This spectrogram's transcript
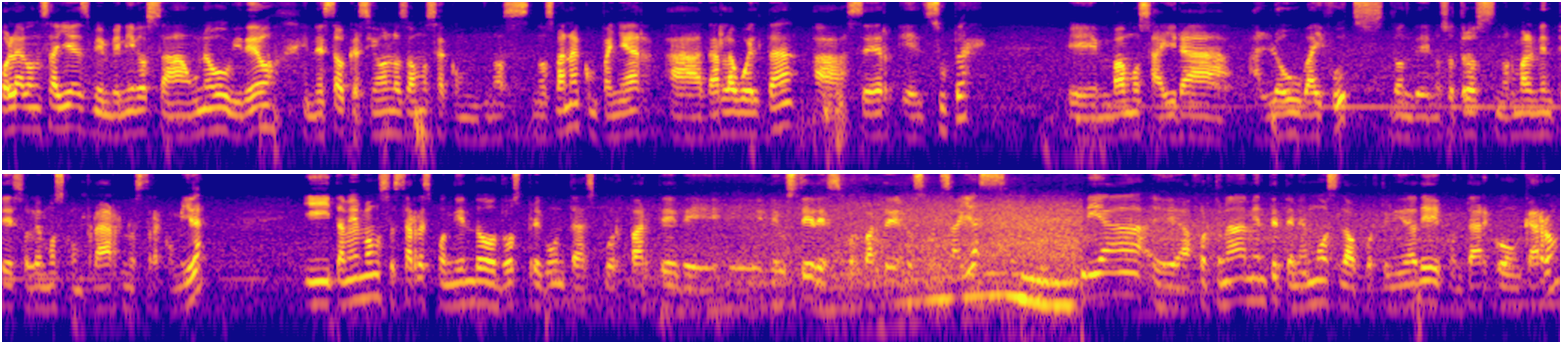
Hola González, bienvenidos a un nuevo video. En esta ocasión los vamos a, nos, nos van a acompañar a dar la vuelta a hacer el súper. Eh, vamos a ir a, a Low Buy Foods, donde nosotros normalmente solemos comprar nuestra comida. Y también vamos a estar respondiendo dos preguntas por parte de, eh, de ustedes, por parte de los Gonzayas. Un día, eh, afortunadamente, tenemos la oportunidad de contar con carro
